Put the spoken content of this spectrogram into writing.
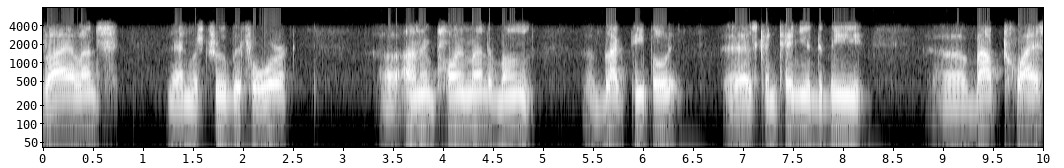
violence than was true before. unemployment among black people has continued to be about twice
